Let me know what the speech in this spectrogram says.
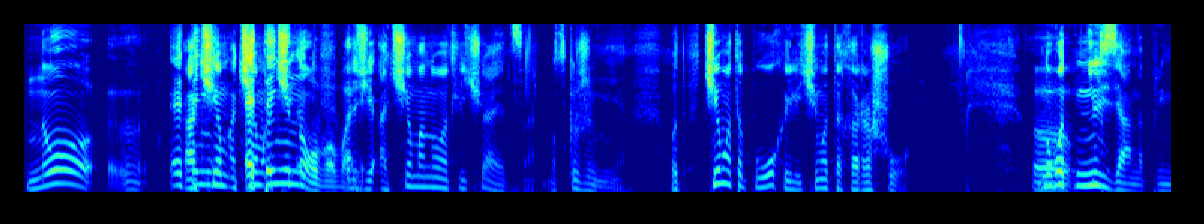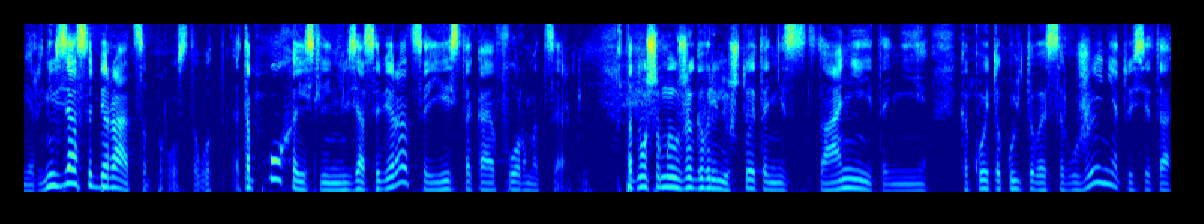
но э, это, а чем, не, а чем, это не чем, нового. Подожди, а чем оно отличается? Вот скажи мне. Вот чем это плохо или чем это хорошо? Ну вот э, нельзя, например, нельзя собираться просто. Вот это плохо, если нельзя собираться, и есть такая форма церкви. Потому что мы уже говорили, что это не здание, это не какое-то культовое сооружение, то есть это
